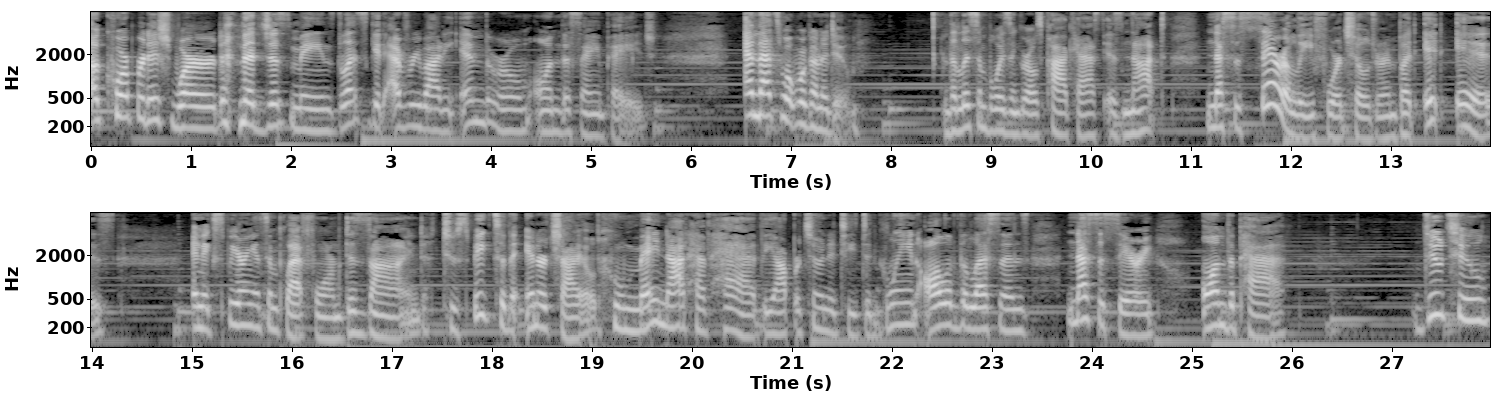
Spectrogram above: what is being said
a corporatish word that just means let's get everybody in the room on the same page. And that's what we're going to do. The Listen Boys and Girls podcast is not necessarily for children, but it is an experience and platform designed to speak to the inner child who may not have had the opportunity to glean all of the lessons necessary on the path due to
